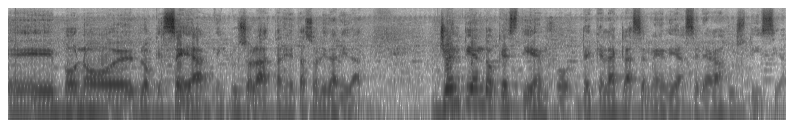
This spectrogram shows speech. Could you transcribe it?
eh, bono eh, lo que sea, incluso la tarjeta solidaridad. Yo entiendo que es tiempo de que la clase media se le haga justicia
